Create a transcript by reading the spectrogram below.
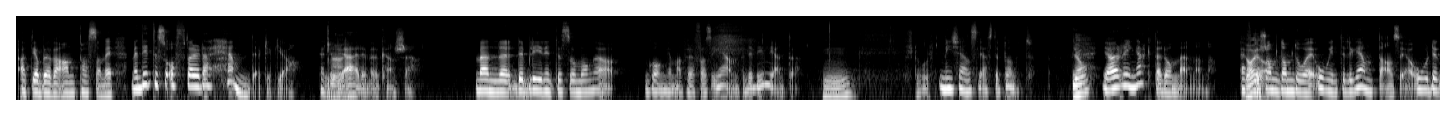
att jag behöver anpassa mig. Men det är inte så ofta det där händer tycker jag. Eller det är det väl kanske. Men eh, det blir inte så många gånger man träffas igen, för det vill jag inte. Förstår. Min känsligaste punkt. Ja, Jag ringaktar de männen. Ja, ja. Eftersom de då är ointelligenta, anser jag. Ode,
